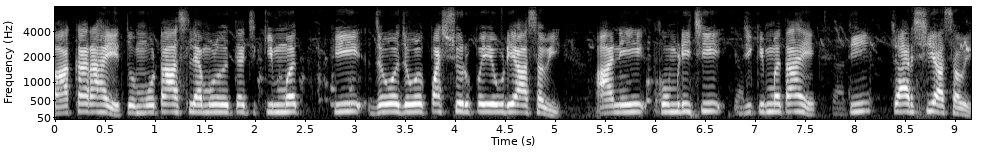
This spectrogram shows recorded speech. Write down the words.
आकार आहे तो मोठा असल्यामुळं त्याची किंमत ही जवळजवळ पाचशे रुपये एवढी असावी. आणि कोंबडीची जी किंमत आहे ती चारशे असावी.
